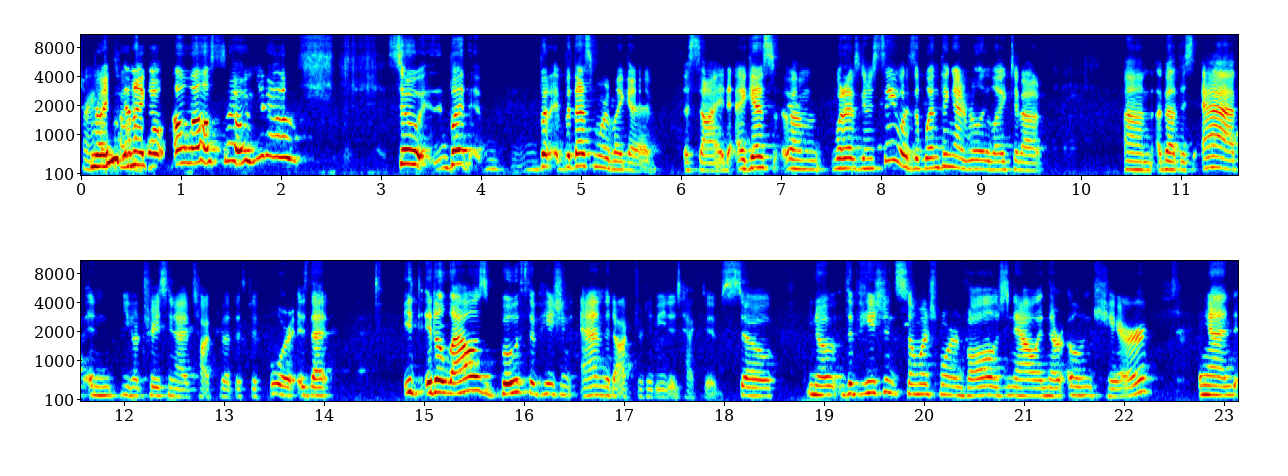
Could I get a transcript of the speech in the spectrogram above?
right? right? Totally. And I go, oh well, so you know, so but but but that's more like a aside. I guess um, what I was going to say was the one thing I really liked about um, about this app, and you know, Tracy and I have talked about this before, is that it, it allows both the patient and the doctor to be detectives. So you know, the patient's so much more involved now in their own care, and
